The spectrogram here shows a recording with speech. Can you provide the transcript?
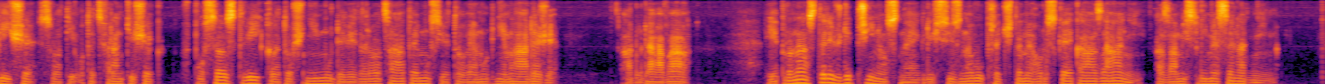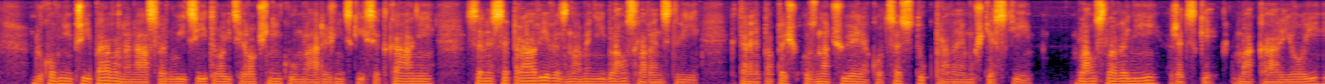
Píše svatý otec František v poselství k letošnímu 29. světovému dni mládeže. A dodává, je pro nás tedy vždy přínosné, když si znovu přečteme horské kázání a zamyslíme se nad ním. Duchovní příprava na následující trojici ročníků mládežnických setkání se nese právě ve znamení blahoslavenství, které papež označuje jako cestu k pravému štěstí. Blahoslavení, řecky makarioi,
